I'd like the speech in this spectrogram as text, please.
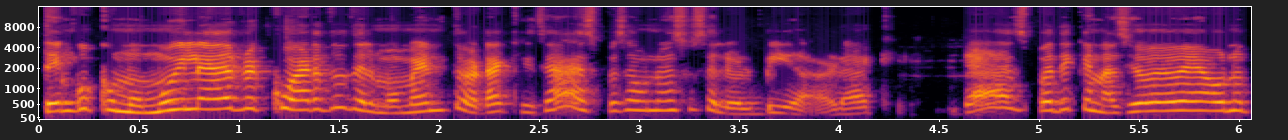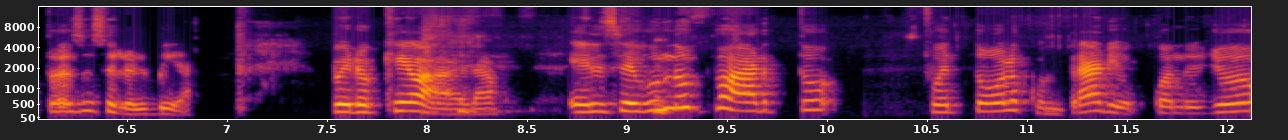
tengo como muy leves recuerdos del momento, ¿verdad? Quizá después a uno eso se le olvida, ¿verdad? Que ya después de que nació bebé a uno todo eso se le olvida. Pero qué va, ¿verdad? El segundo parto fue todo lo contrario. Cuando yo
